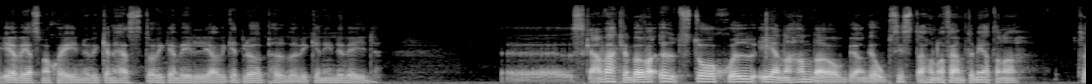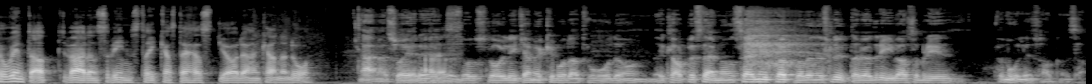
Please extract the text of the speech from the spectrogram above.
evighetsmaskin, vilken häst och vilken vilja, vilket löphuvud, vilken individ. Eh, Ska han verkligen behöva utstå sju enahanda av Björn Goop sista 150 meterna? Tror vi inte att världens vinstrikaste häst gör det han kan ändå? Nej men så är det. Då slår ju lika mycket båda två. Då, det är klart bestämmer hon sig mitt på upploppet och slutar vi att driva så blir förmodligen saken samma.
